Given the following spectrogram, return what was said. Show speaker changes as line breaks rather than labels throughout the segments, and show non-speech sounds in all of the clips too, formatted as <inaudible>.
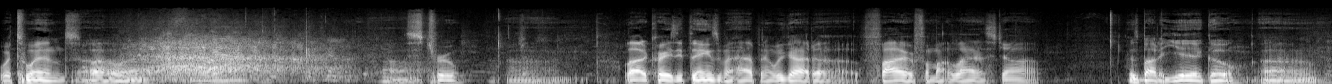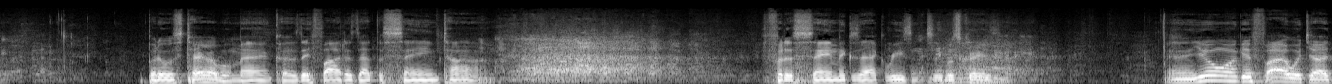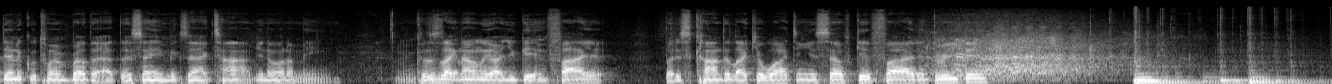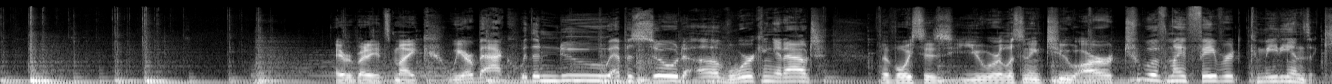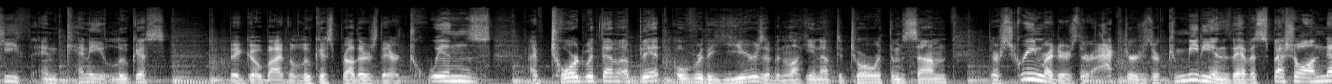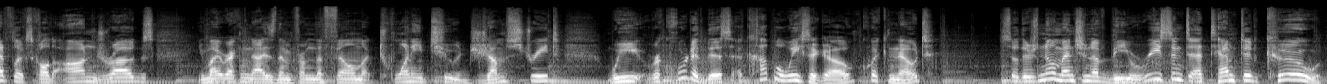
We're twins.
Oh,
Uh, it's true. Um, a lot of crazy things have been happening. We got uh, fired from our last job. It was about a year ago. Um, but it was terrible, man, because they fired us at the same time. For the same exact reasons. It was crazy. And you don't want to get fired with your identical twin brother at the same exact time. You know what I mean? Because it's like not only are you getting fired, but it's kind of like you're watching yourself get fired in 3D. <laughs>
Hey everybody, it's Mike. We are back with a new episode of Working It Out. The voices you were listening to are two of my favorite comedians, Keith and Kenny Lucas. They go by the Lucas brothers. They are twins. I've toured with them a bit over the years. I've been lucky enough to tour with them some. They're screenwriters, they're actors, they're comedians. They have a special on Netflix called On Drugs. You might recognize them from the film 22 Jump Street. We recorded this a couple weeks ago. Quick note. So there's no mention of the recent attempted coup.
